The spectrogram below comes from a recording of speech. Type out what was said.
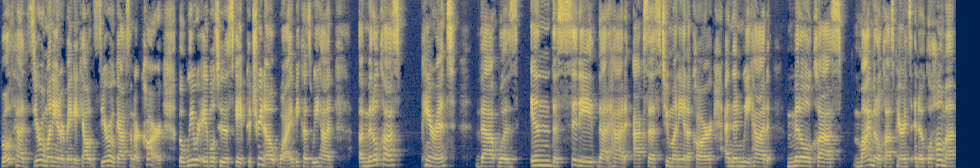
both had zero money in our bank account, zero gas in our car, but we were able to escape Katrina. Why? Because we had a middle class parent that was in the city that had access to money in a car. And then we had middle class, my middle class parents in Oklahoma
